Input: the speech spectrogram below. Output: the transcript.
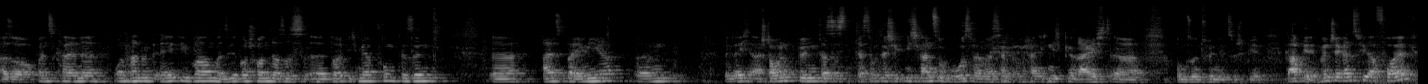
Also auch wenn es keine 180 war, man sieht aber schon, dass es äh, deutlich mehr Punkte sind äh, als bei mir. Ähm, wenn ich erstaunt bin, dass, es, dass der Unterschied nicht ganz so groß war, weil es hat wahrscheinlich nicht gereicht, äh, um so ein Turnier zu spielen. Gabriel, ich wünsche dir ganz viel Erfolg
